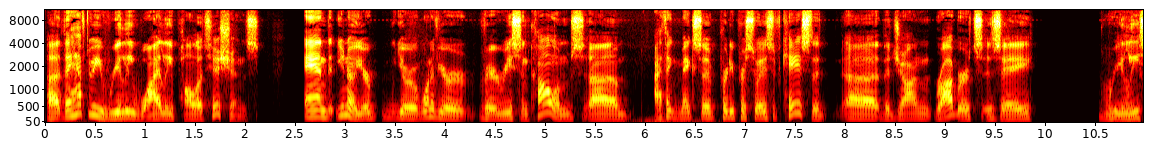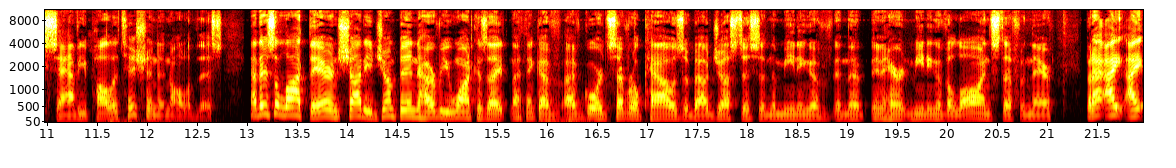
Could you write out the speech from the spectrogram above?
uh, they have to be really wily politicians. And you know, your your one of your very recent columns, um, I think, makes a pretty persuasive case that uh, that John Roberts is a really savvy politician in all of this. Now, there's a lot there, and Shadi, jump in however you want, because I, I think I've I've gored several cows about justice and the meaning of and the inherent meaning of the law and stuff in there. But I I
